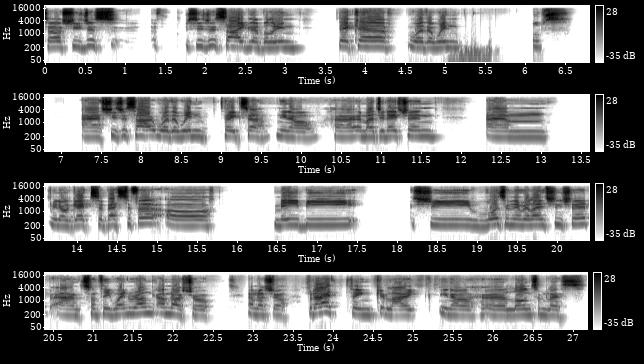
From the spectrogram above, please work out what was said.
So she just she just like the balloon taker where the wind oops. Uh, she's just out where the wind takes her, you know, her imagination um you know gets the best of her or maybe she was in a relationship and something went wrong. I'm not sure. I'm not sure. But I think like, you know, her lonesomeness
